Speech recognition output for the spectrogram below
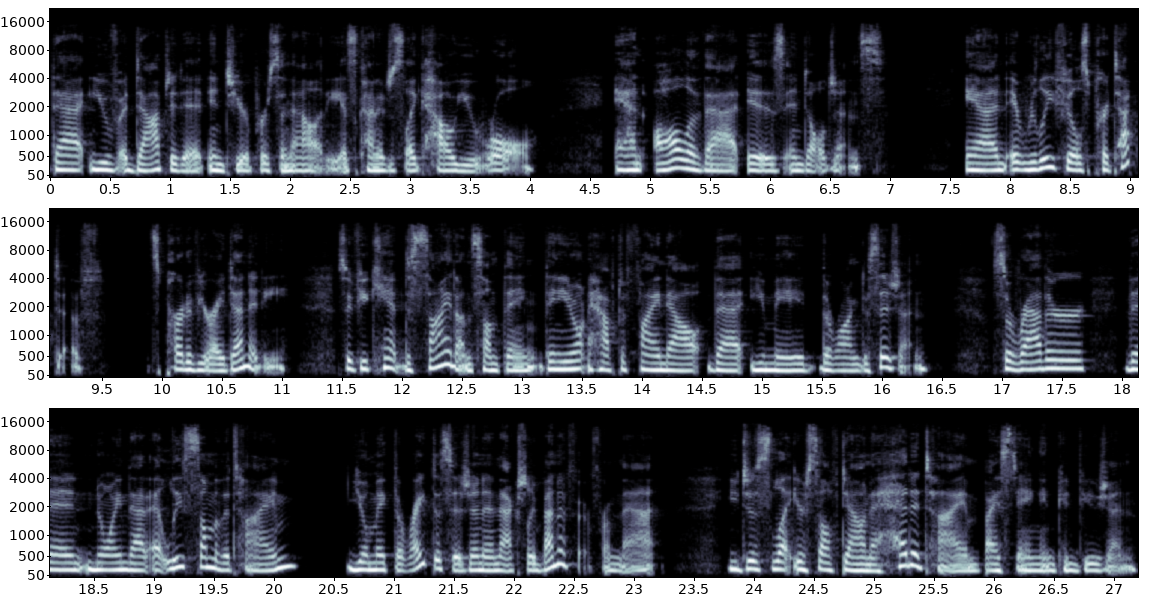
that you've adopted it into your personality. It's kind of just like how you roll. And all of that is indulgence. And it really feels protective. It's part of your identity. So if you can't decide on something, then you don't have to find out that you made the wrong decision. So rather than knowing that at least some of the time you'll make the right decision and actually benefit from that, you just let yourself down ahead of time by staying in confusion.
